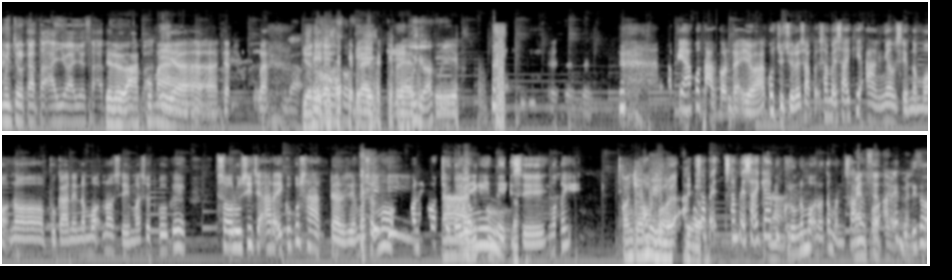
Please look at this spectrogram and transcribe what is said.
muncul kata ayo ayo saat Dulu ini, aku Pak. mah. Iya, heeh. Dan Enggak. Ya, toko skip skip. Oh, iya, aku ya. skip. Tapi aku takon rek yo, aku jujur sampai sampai saiki angel sih nemokno, bukane nemokno sih. Maksudku ki solusi cek arek iku ku sadar sih. Maksudmu kon iku aja Nah, koyo iku. ngene sih. Ngono iki gimana ya? Aku ya sampai sampai saiki aku Nah. gurung nemokno temen. Sampai Mindset kok ya, arek bendino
